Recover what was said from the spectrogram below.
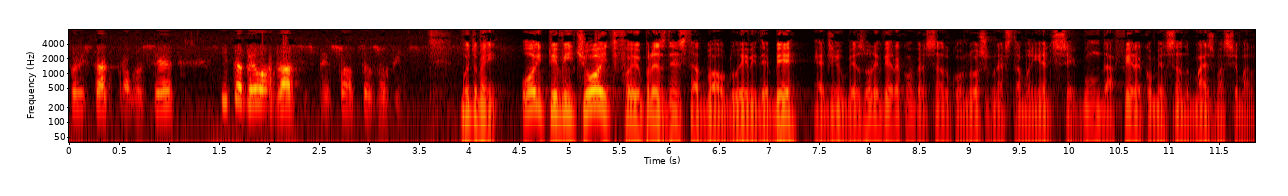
felicidade para você e também um abraço especial aos seus ouvintes. Muito bem. 8 e 28 foi o presidente estadual do MDB, Edinho Bez Oliveira, conversando conosco nesta manhã de segunda-feira, começando mais uma semana.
